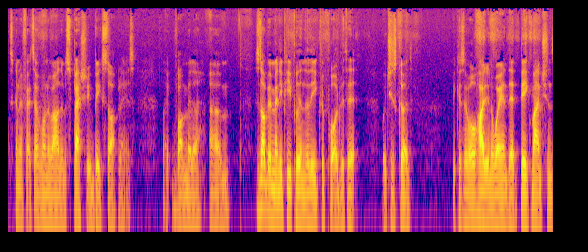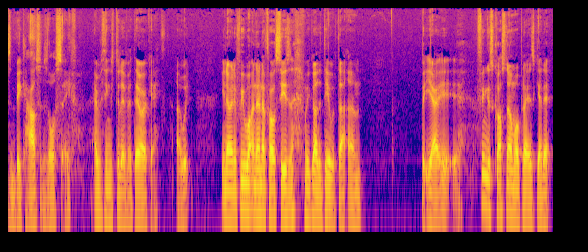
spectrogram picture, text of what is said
It's going to affect everyone around them, especially big star players like Von Miller. Um, there's not been many people in the league reported with it, which is good because they're all hiding away in their big mansions and big houses, all safe. Everything's delivered. They're okay. Uh, we, you know, and if we want an NFL season, we've got to deal with that. Um, but yeah, it, fingers crossed, no more players get it.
